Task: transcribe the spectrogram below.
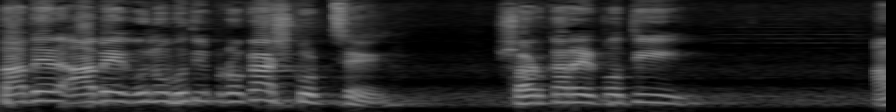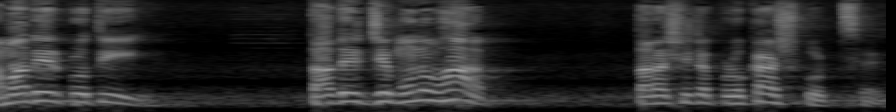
তাদের আবেগ অনুভূতি প্রকাশ করছে, সরকারের প্রতি, আমাদের প্রতি, তাদের যে মনোভাব, তারা সেটা প্রকাশ করছে।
